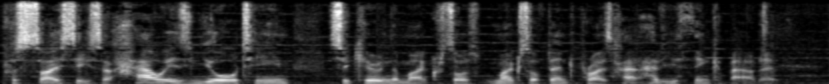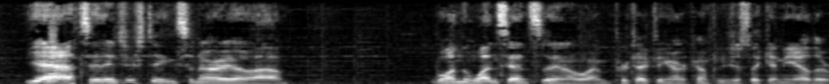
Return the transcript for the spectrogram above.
precisely, so how is your team securing the Microsoft Microsoft Enterprise? How, how do you think about it? Yeah, it's an interesting scenario. Um, well, in the one sense, you know, I'm protecting our company just like any other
